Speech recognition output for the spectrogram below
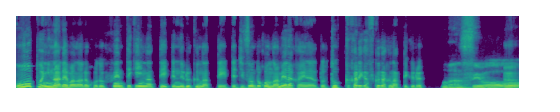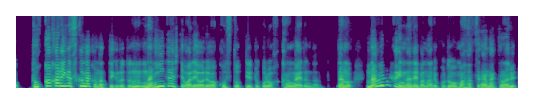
オープンになればなるほど普遍的になっていって、ぬるくなっていって、実のところ滑らかになると、取っかかりが少なくなってくる。そうなんですうんよ。。取っかかりが少なくなってくると、何に対して我々はコストっていうところを考えるんだろう。あの、滑らかになればなるほど摩擦がなくなる、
